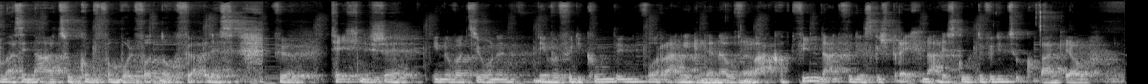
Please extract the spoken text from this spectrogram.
was in naher Zukunft von Wolford noch für alles, für technische Innovationen, die wir für die Kundin vorrangig dann auf dem Markt kommt. Vielen Dank für das Gespräch und alles Gute für die Zukunft. Danke auch.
